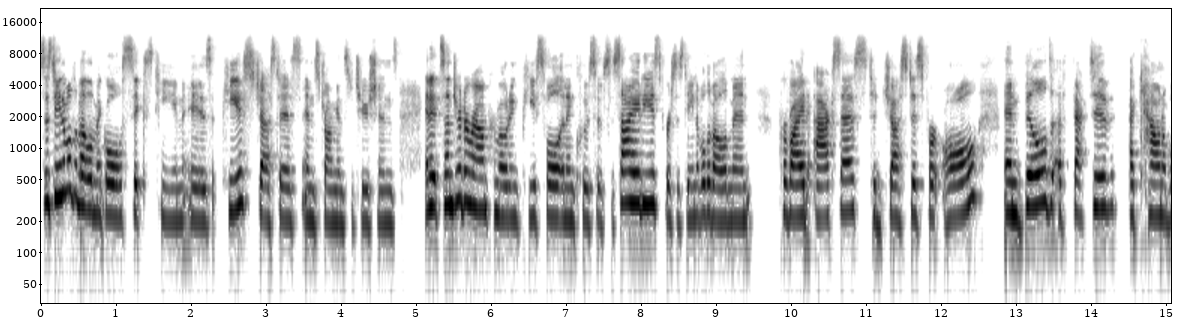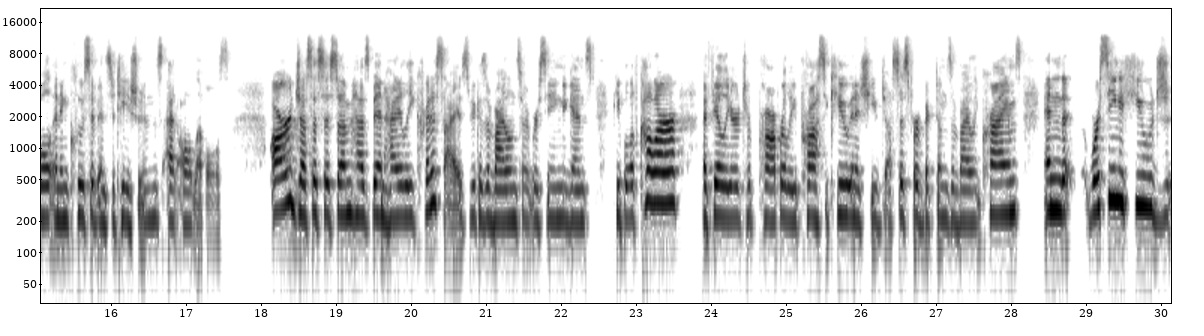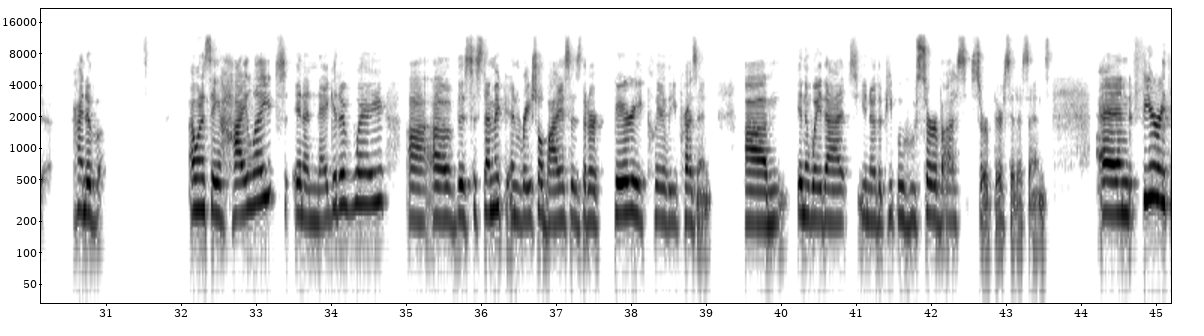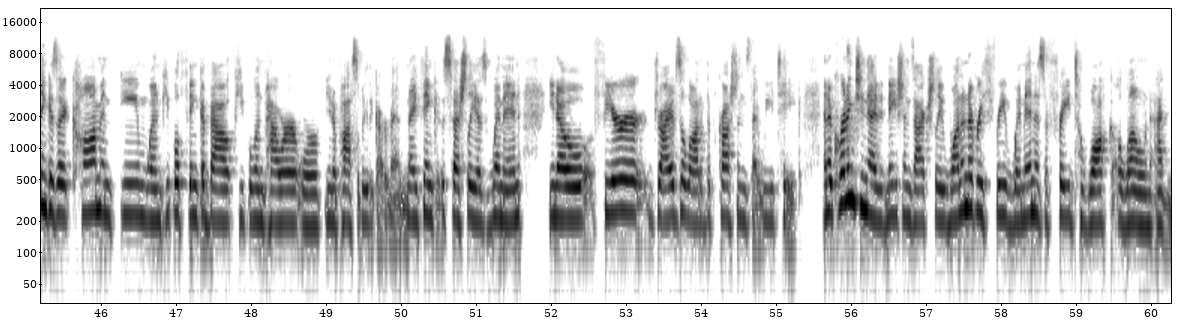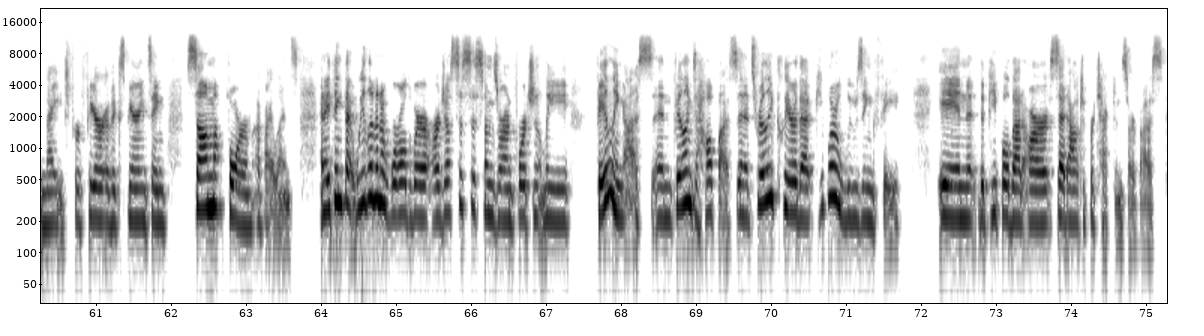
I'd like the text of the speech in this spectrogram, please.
Sustainable Development Goal 16 is peace, justice, and strong institutions. And it's centered around promoting peaceful and inclusive societies for sustainable development, provide access to justice for all, and build effective, accountable, and inclusive institutions at all levels our justice system has been highly criticized because of violence that we're seeing against people of color, a failure to properly prosecute and achieve justice for victims of violent crimes. And we're seeing a huge kind of I want to say highlight in a negative way uh, of the systemic and racial biases that are very clearly present um, in the way that you know the people who serve us serve their citizens. And fear, I think, is a common theme when people think about people in power or, you know, possibly the government. And I think, especially as women, you know, fear drives a lot of the precautions that we take. And according to the United Nations, actually, one in every three women is afraid to walk alone at night for fear of experiencing some form of violence. And I think that we live in a world where our justice systems are unfortunately failing us and failing to help us. And it's really clear that people are losing faith in the people that are set out to protect and serve us.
